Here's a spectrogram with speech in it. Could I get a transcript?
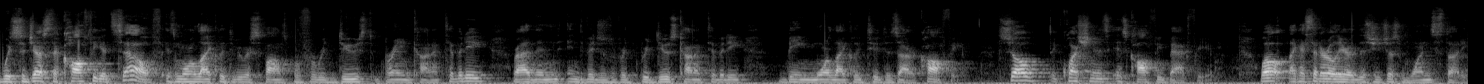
which suggests that coffee itself is more likely to be responsible for reduced brain connectivity rather than individuals with reduced connectivity being more likely to desire coffee. So the question is, is coffee bad for you? Well, like I said earlier, this is just one study.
